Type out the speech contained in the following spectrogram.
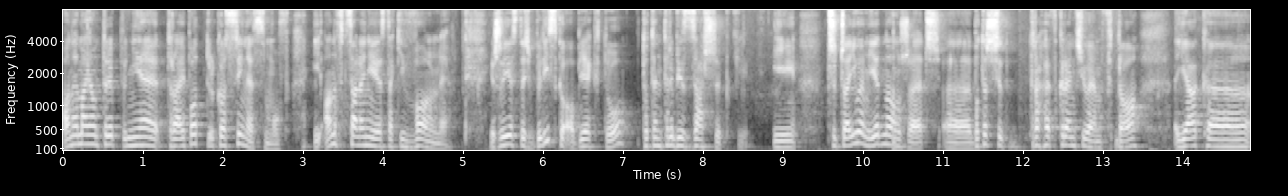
one mają tryb nie tripod, tylko CineSmooth i on wcale nie jest taki wolny. Jeżeli jesteś blisko obiektu, to ten tryb jest za szybki. I przyczaiłem jedną rzecz, e, bo też się trochę wkręciłem w to, jak e,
